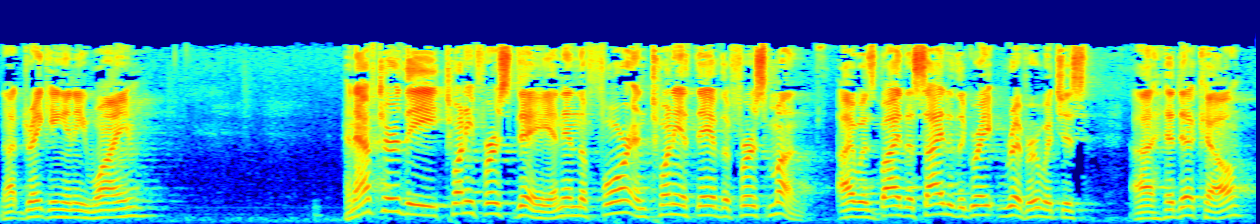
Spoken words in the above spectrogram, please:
not drinking any wine. And after the 21st day, and in the four and twentieth day of the first month, I was by the side of the great river, which is uh, Hiddekel.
